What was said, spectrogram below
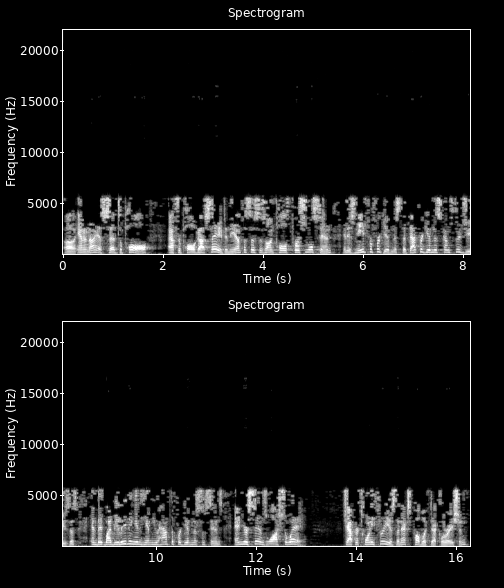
uh, Ananias said to Paul after Paul got saved. And the emphasis is on Paul's personal sin and his need for forgiveness, that that forgiveness comes through Jesus, and that by believing in him, you have the forgiveness of sins and your sins washed away. Chapter 23 is the next public declaration.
